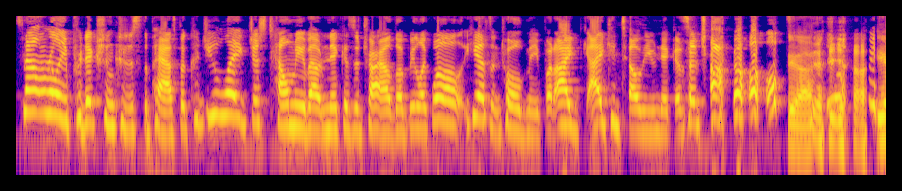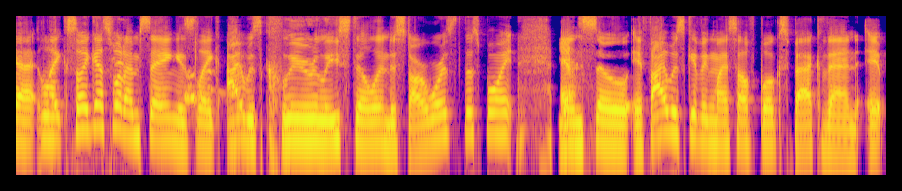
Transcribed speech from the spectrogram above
It's not really a prediction because it's the past, but could you like just tell me about Nick as a child? I'll be like, well, he hasn't told me, but I I can tell you Nick as a child. yeah, yeah. yeah like so i guess what i'm saying is like i was clearly still into star wars at this point and Yes. so if i was giving myself books back then it,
